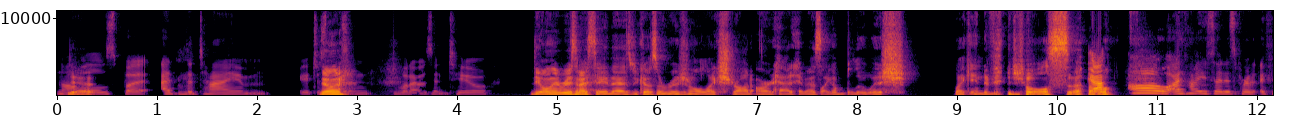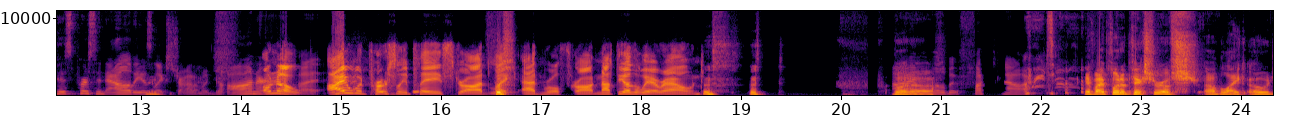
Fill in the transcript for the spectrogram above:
novels, but at the mm. time it just only- wasn't what I was into. The only reason I say that is because original like Strahd art had him as like a bluish like individual. So Yeah. Oh, I thought you said his per- if his personality is like Stratomagon. Oh no, but I would personally play Strahd like Admiral Thrawn, not the other way around. But, I'm uh, a little bit fucked now. if I put a picture of Sh- of like OG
